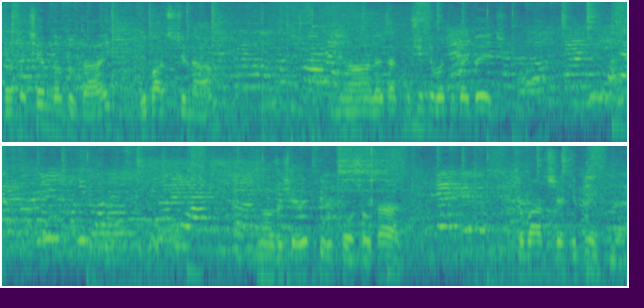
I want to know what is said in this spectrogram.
Trochę ciemno tutaj, wybaczcie nam. No ale tak musi chyba tutaj być. No, że się rybki wypłoszą, tak. Zobaczcie, jakie piękne.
